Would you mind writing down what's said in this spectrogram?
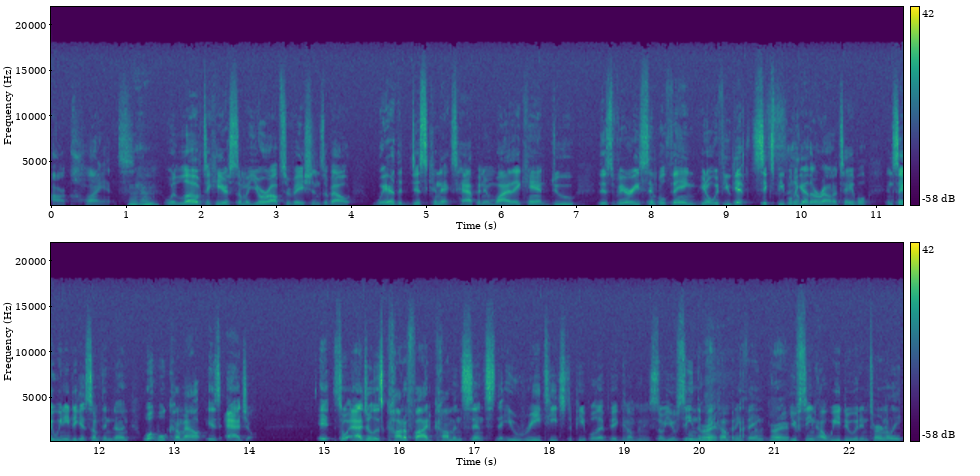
our clients. Mhm. Would love to hear some of your observations about where the disconnects happen and why they can't do this very simple thing. You know, if you get six people together around a table and say we need to get something done, what will come out is agile. It, so agile is codified common sense that you reteach to people at big companies. So you've seen the Right. big company thing. Right. You've seen how we do it internally.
